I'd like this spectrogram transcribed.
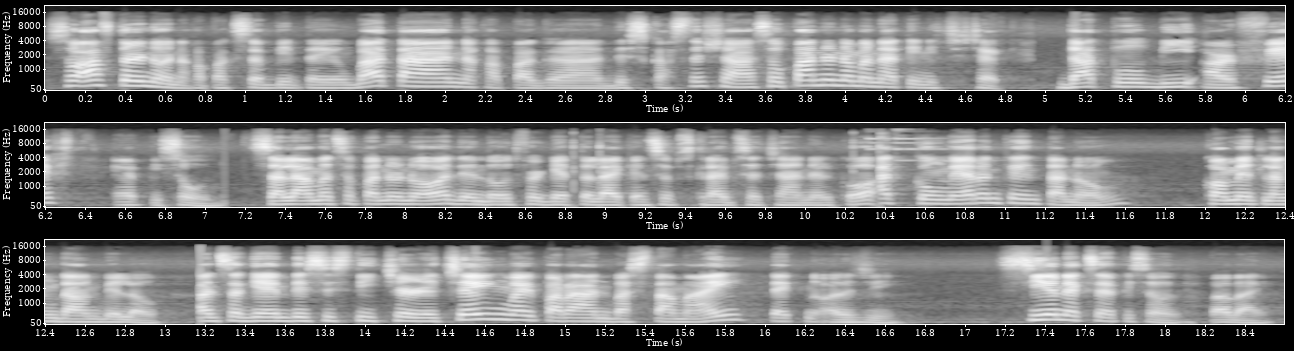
So after no, nakapag-submit na yung bata, nakapag-discuss na siya. So paano naman natin i-check? That will be our fifth episode. Salamat sa panonood and don't forget to like and subscribe sa channel ko. At kung meron kayong tanong, comment lang down below. Once again, this is Teacher Richeng, may paraan basta may technology. See you next episode. Bye-bye.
